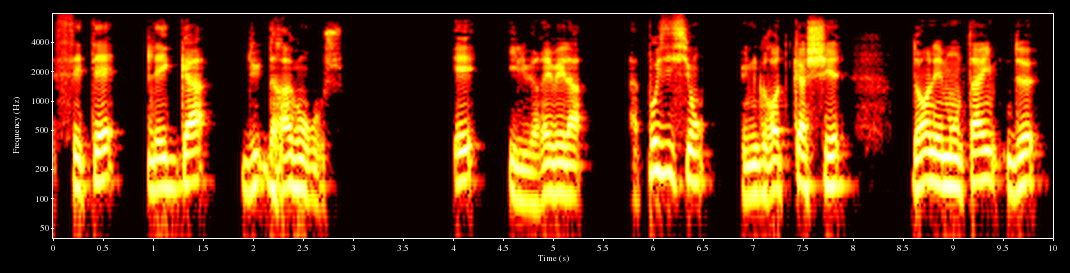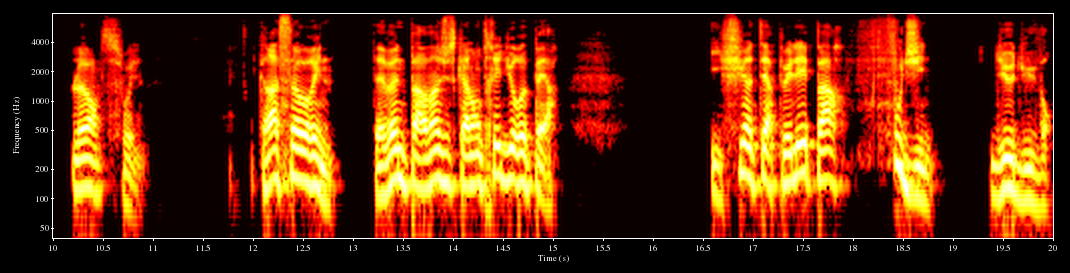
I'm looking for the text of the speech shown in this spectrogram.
c'étaient les gars du Dragon Rouge. Et il lui révéla la position, une grotte cachée dans les montagnes de Lordswill. Grâce à Orin, Taven parvint jusqu'à l'entrée du repère. Il fut interpellé par Fujin, dieu du vent.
